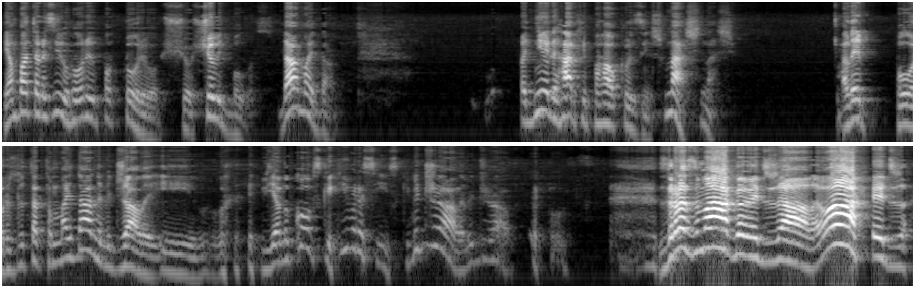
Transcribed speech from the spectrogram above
Я вам багато разів говорив, повторював, що що відбулося. Да, Майдан. Одні олігархи погавкали з іншим. Наші, наші. Але по результатам Майдану віджали і в Януковських, і в російських. Віджали, віджали. З розмаху віджали. Ох, віджали.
